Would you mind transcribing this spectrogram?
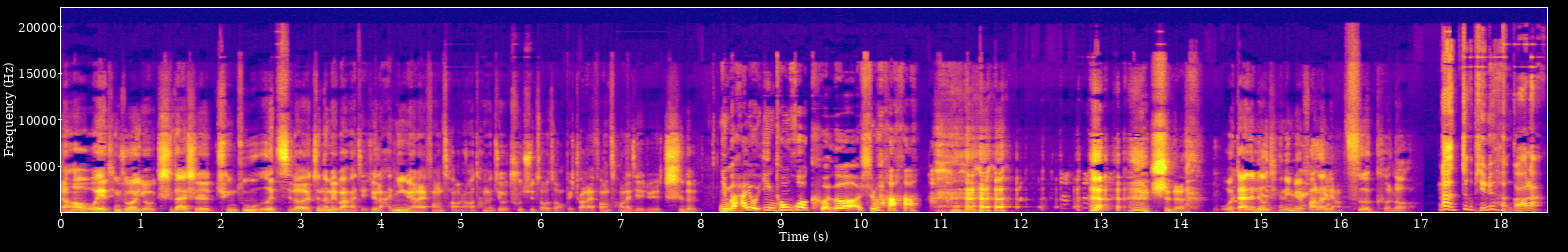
然后我也听说有实在是群租饿极了，真的没办法解决了，还宁愿来方舱，然后他们就出去走走，被抓来方舱来解决吃的。你们还有硬通货可乐 是吧？是的，我待的六天里面发了两次可乐，那这个频率很高啦。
